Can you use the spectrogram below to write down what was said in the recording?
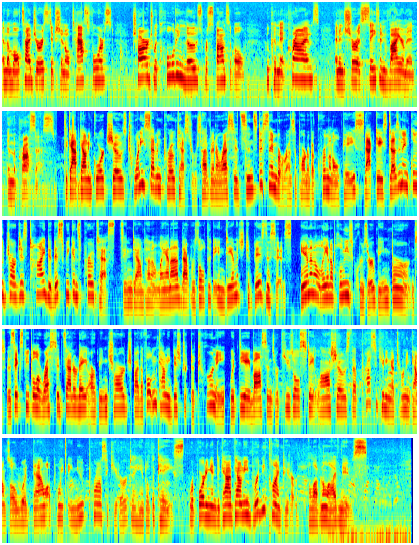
in the multi jurisdictional task force charged with holding those responsible who commit crimes and ensure a safe environment in the process. DeKalb County Court shows 27 protesters have been arrested since December as a part of a criminal case. That case doesn't include charges tied to this weekend's protests in downtown Atlanta that resulted in damage to businesses and an Atlanta police cruiser being burned. The six people arrested Saturday are being charged by the Fulton County District Attorney. With DA Boston's recusal, state law shows the prosecuting attorney council would now appoint a new prosecutor to handle the case. Reporting in DeKalb County, Brittany Kleinpeter, 11 Alive News.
